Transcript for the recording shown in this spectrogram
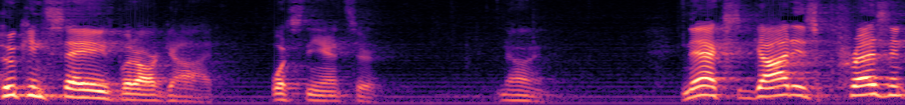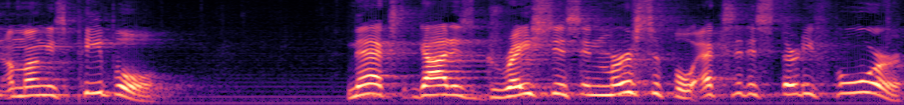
Who can save but our God? What's the answer? None. Next, God is present among his people. Next, God is gracious and merciful. Exodus 34.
